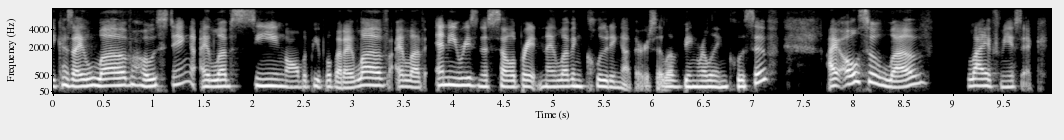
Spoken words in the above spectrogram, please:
because I love hosting. I love seeing all the people that I love. I love any reason to celebrate and I love including others. I love being really inclusive. I also love live music.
